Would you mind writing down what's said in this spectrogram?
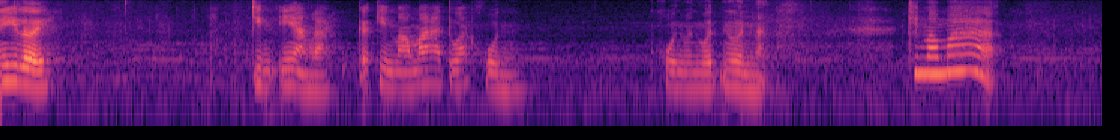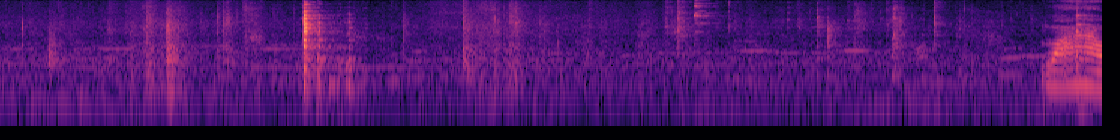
นี่เลย กินเอียงล่ะ ก็กินมาม่าตัวคน คนมันมดเงินน่ะ กินมาม่า ว้าว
